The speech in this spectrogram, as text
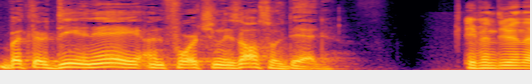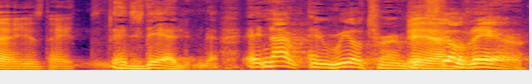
But their DNA, unfortunately, is also dead. Even DNA is dead, It's dead. And not in real terms. It's still there.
